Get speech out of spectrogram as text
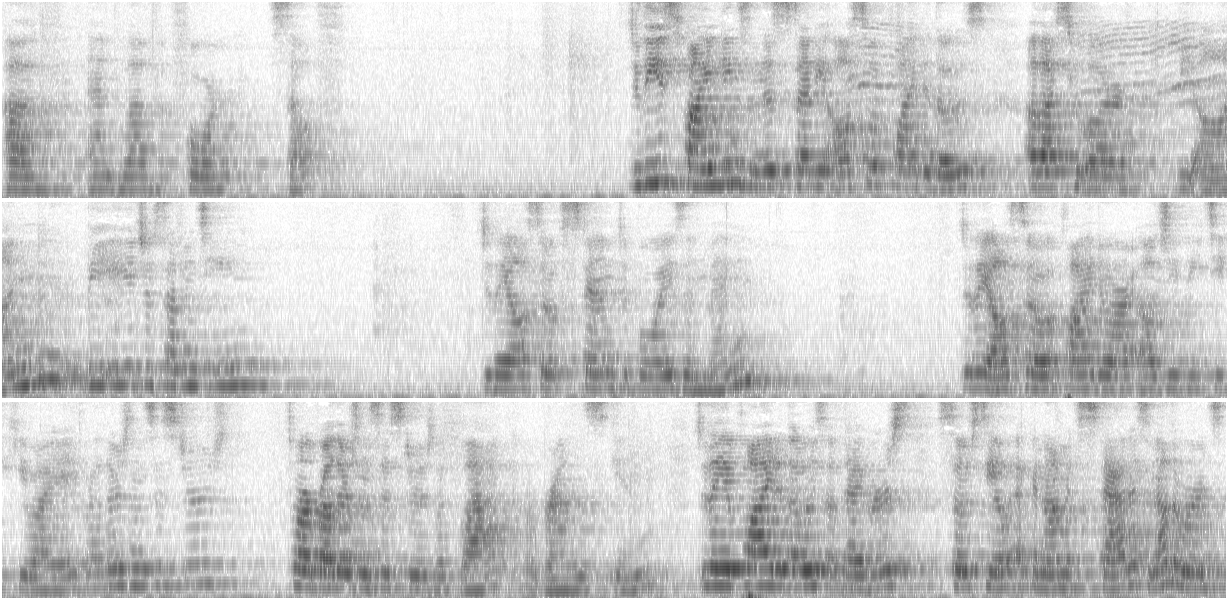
of and love for self. Do these findings in this study also apply to those of us who are beyond the age of 17? Do they also extend to boys and men? Do they also apply to our LGBTQIA brothers and sisters? To our brothers and sisters with black or brown skin? Do they apply to those of diverse socioeconomic status? In other words,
